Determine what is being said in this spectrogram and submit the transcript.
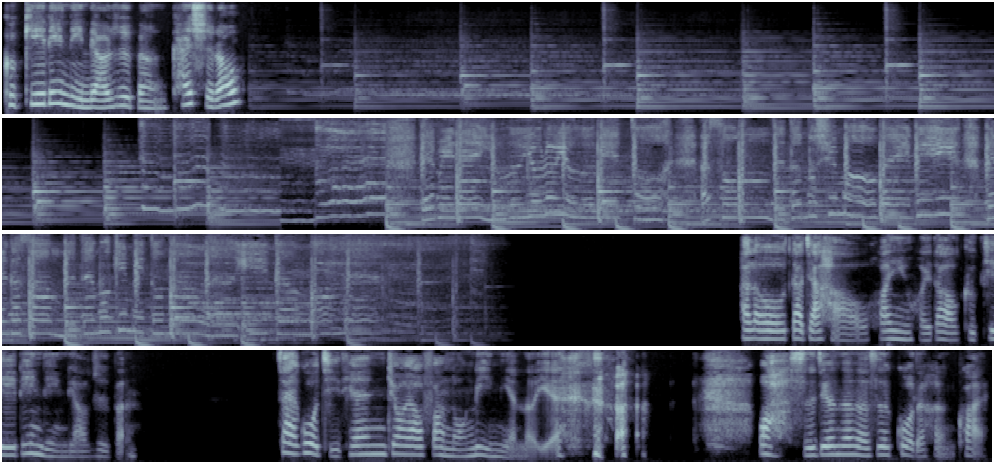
Cookie 令你聊日本开始喽大家好，欢迎回到 Cookie 令令聊日本。再过几天就要放农历年了耶！哇，时间真的是过得很快，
